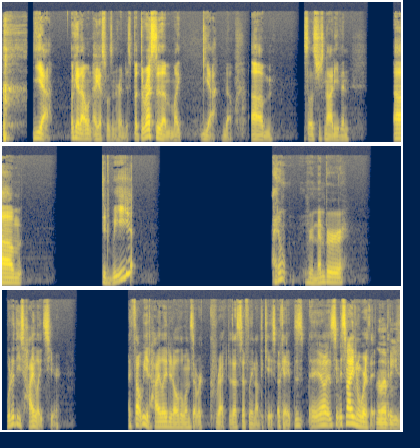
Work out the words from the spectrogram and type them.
Yeah. Okay, that one I guess wasn't horrendous, but the rest of them like yeah, no. Um so it's just not even. Um did we I don't remember what are these highlights here? I thought we had highlighted all the ones that were correct, but that's definitely not the case. Okay, this you know it's, it's not even worth it. Might be.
